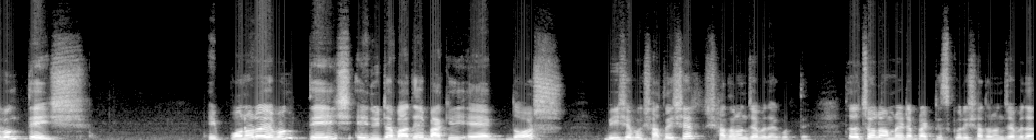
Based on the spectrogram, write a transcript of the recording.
এবং তেইশ। এই পনেরো এবং তেইশ, এই দুইটা বাদে বাকি এক, দশ, বিশ এবং সাতাইশের সাধারণ জাবেদা করতে। তাহলে চলো আমরা এটা প্র্যাকটিস করি সাধারণ জাবেদা।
